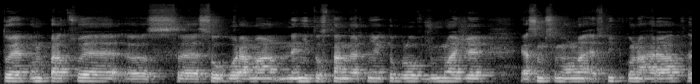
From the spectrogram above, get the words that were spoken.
to, jak on pracuje eh, s souborama, není to standardně, jak to bylo v Joomla, že já jsem si mohl na FTP nahrát eh,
